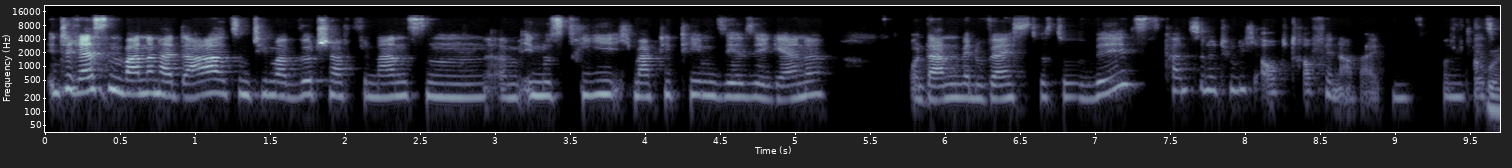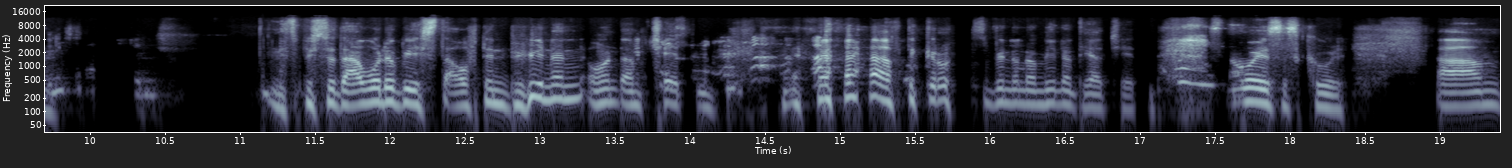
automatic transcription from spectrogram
Interessen waren dann halt da zum Thema Wirtschaft, Finanzen, ähm, Industrie. Ich mag die Themen sehr, sehr gerne. Und dann, wenn du weißt, was du willst, kannst du natürlich auch darauf hinarbeiten. Und jetzt cool. bin ich da. Jetzt bist du da, wo du bist, auf den Bühnen und am Chatten. auf den großen Bühnen am Hin und Her chatten. So ist es cool. Ähm,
